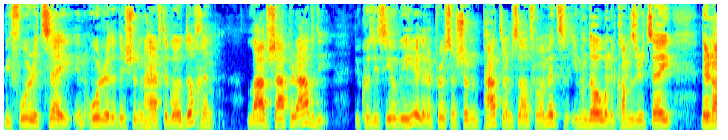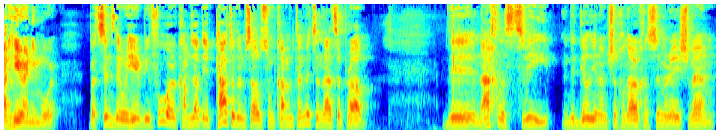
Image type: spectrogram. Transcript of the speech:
before it say in order that they shouldn't have to go duchen lav shaper avdi because you see over here that a person shouldn't patter himself from a mitzvah, even though when it comes to say they're not here anymore. But since they were here before, it comes out they patter themselves from coming to mitzvah, and that's a problem. The Nachlas Tzvi in the Gilyon and Shulchan Aruch and Mem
